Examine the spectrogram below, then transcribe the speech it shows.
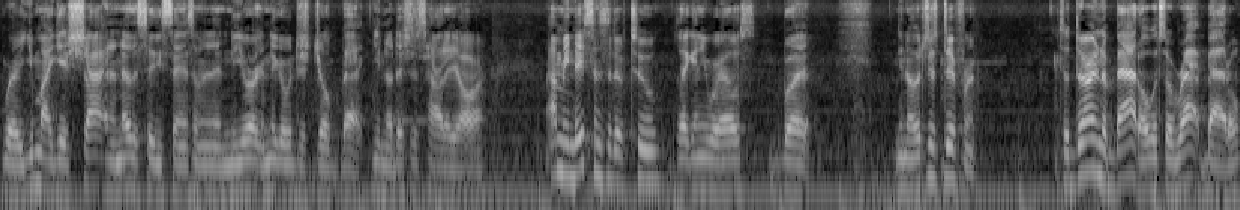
Where you might get shot in another city saying something in New York, a nigga would just joke back. You know, that's just how they are. I mean, they sensitive too, like anywhere else, but you know, it's just different. So during the battle, it's a rap battle.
